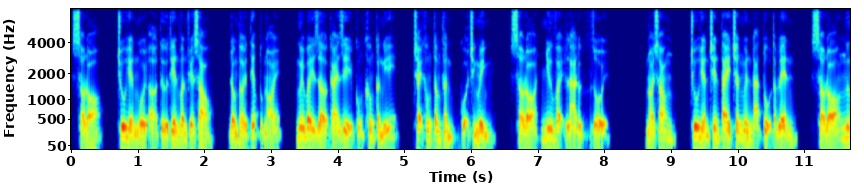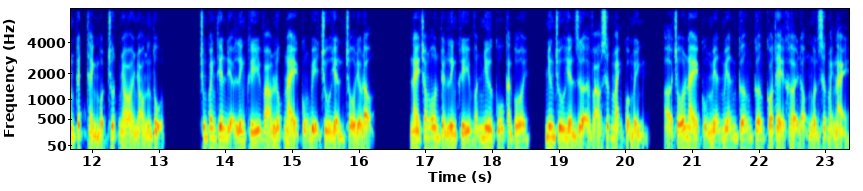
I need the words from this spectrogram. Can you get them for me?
Sau đó, chu hiền ngồi ở từ thiên vân phía sau, đồng thời tiếp tục nói, ngươi bây giờ cái gì cũng không cần nghĩ, chạy không tâm thần của chính mình, sau đó như vậy là được rồi. Nói xong, chu hiền trên tay chân nguyên đã tụ tập lên, sau đó ngưng kết thành một chút nho nhỏ ngưng tụ. Trung quanh thiên địa linh khí vào lúc này cũng bị chu hiền chỗ điều động. Này trong ôn tuyển linh khí vẫn như cũ cằn cỗi, nhưng chu hiền dựa vào sức mạnh của mình ở chỗ này cũng miễn miễn cưỡng cưỡng có thể khởi động nguồn sức mạnh này.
